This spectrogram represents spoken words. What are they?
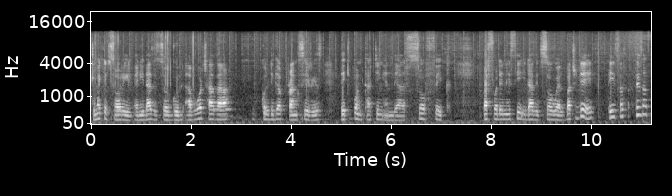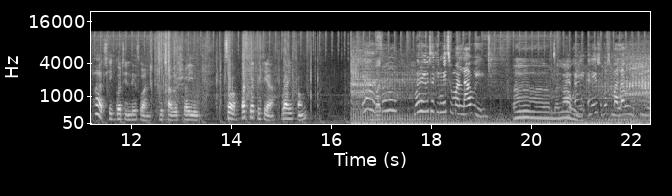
to make it so real, and he does it so good. I've watched other Gold Digger prank series. They keep on cutting, and they are so fake. But for the NC, he does it so well. But today, there's a there's a part he got in this one, which I will show you. So let's get to here. Where are you from? Yeah, But- so when are you taking me to Malawi? Uh, I, Malawi. I need to go to Malawi with you.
